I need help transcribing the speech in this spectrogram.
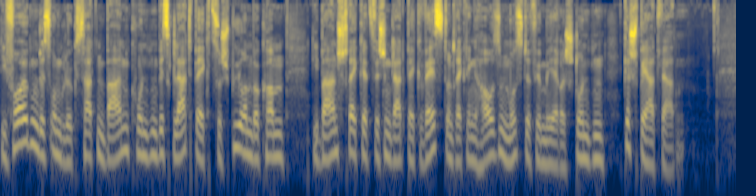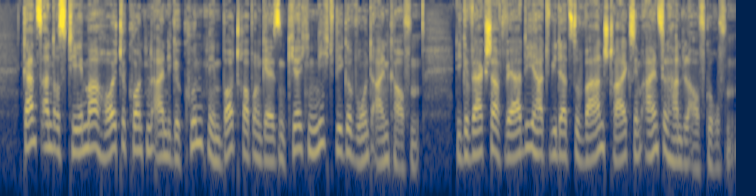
Die Folgen des Unglücks hatten Bahnkunden bis Gladbeck zu spüren bekommen. Die Bahnstrecke zwischen Gladbeck West und Recklinghausen musste für mehrere Stunden gesperrt werden. Ganz anderes Thema. Heute konnten einige Kunden in Bottrop und Gelsenkirchen nicht wie gewohnt einkaufen. Die Gewerkschaft Verdi hat wieder zu Warnstreiks im Einzelhandel aufgerufen.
